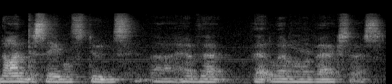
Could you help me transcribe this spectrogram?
non-disabled students uh, have that, that level of access.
